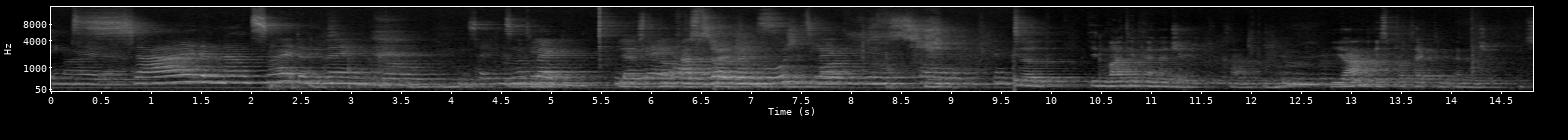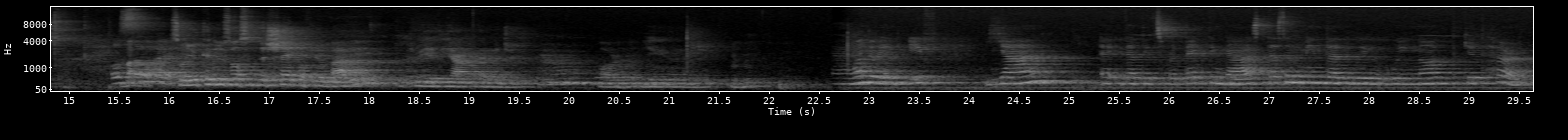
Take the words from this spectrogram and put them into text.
inside and outside and then go inside. It's not like Yes, like not a absorb straight. and push. It's like It's a inviting energy. kind. Mm-hmm. Yang is protecting energy. Also, But- so you can use also the shape of your body to create yang energy or yin energy. I'm wondering if yang uh, that it's protecting us doesn't mean that we will not get hurt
